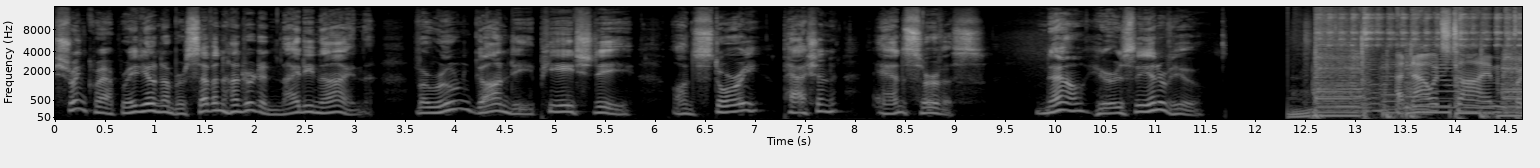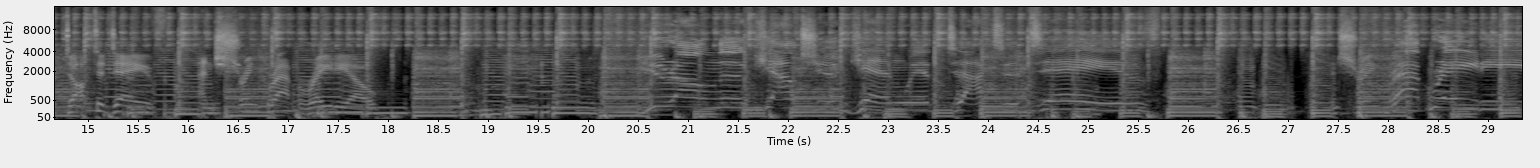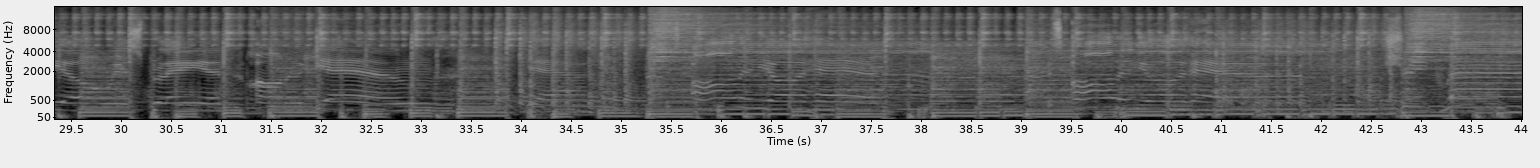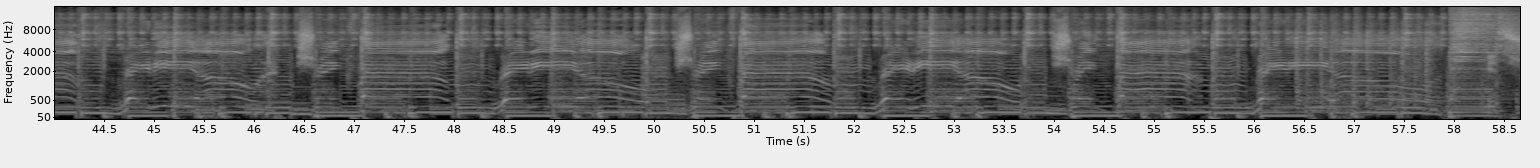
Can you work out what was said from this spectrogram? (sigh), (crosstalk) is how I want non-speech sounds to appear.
Shrink Rap Radio number 799. Varun Gandhi, PhD, on story, passion, and service. Now, here's the interview. And now it's time for Dr. Dave and Shrink Rap Radio. You're on the couch again with Dr. Dave.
